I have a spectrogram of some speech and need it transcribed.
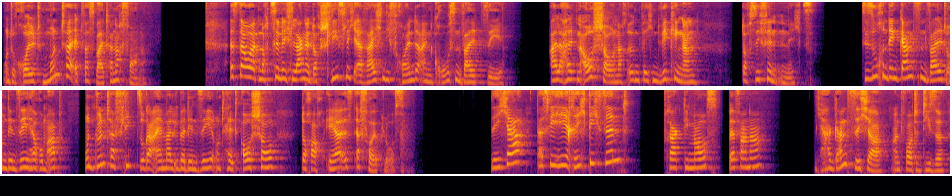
und rollt munter etwas weiter nach vorne. Es dauert noch ziemlich lange, doch schließlich erreichen die Freunde einen großen Waldsee. Alle halten Ausschau nach irgendwelchen Wikingern, doch sie finden nichts. Sie suchen den ganzen Wald um den See herum ab, und Günther fliegt sogar einmal über den See und hält Ausschau, doch auch er ist erfolglos. Sicher, dass wir hier richtig sind? fragt die Maus Befana. Ja, ganz sicher, antwortet diese.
